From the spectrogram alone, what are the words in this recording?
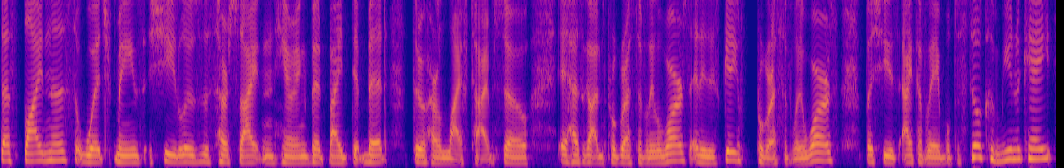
deaf-blindness, which means she loses her sight and hearing bit by bit through her lifetime. So it has gotten progressively worse and it is getting progressively worse, but she is actively able to still communicate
